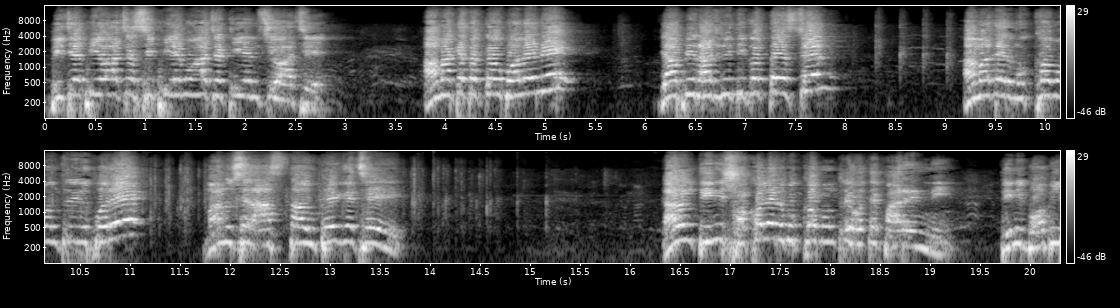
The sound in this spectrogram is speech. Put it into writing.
বিজেপিও আছে, সিপিএমও আছে, টিএমসিও আছে। আমাকে তো কেউ বলেনি যে আপনি রাজনীতি করতে এসছেন। আমাদের মুখ্যমন্ত্রীর উপরে মানুষের আস্থা উঠে গেছে। কারণ তিনি সকলের মুখ্যমন্ত্রী হতে পারেননি। তিনি ববি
